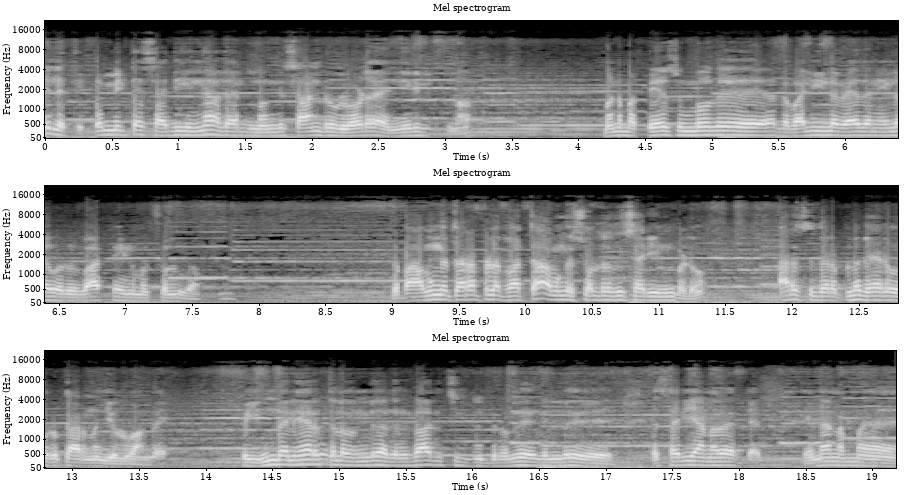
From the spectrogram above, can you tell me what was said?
இல்ல திட்டமிட்ட சதின்னா அதை நம்ம வந்து சான்றுகளோட நிரூபிக்கணும். நம்ம பேசும்போது அந்த வழியில வேதனையில ஒரு வார்த்தையை நம்ம சொல்லுவோம். இப்ப அவங்க தரப்புல பார்த்தா அவங்க சொல்றது சரின்னு படும். அரசு தரப்புல வேற ஒரு காரணம் சொல்லுவாங்க. இப்ப இந்த நேரத்துல வந்து அதை விவாதிச்சுட்டு இருக்கிறது இது வந்து சரியானதா இருக்காது. ஏன்னா நம்ம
